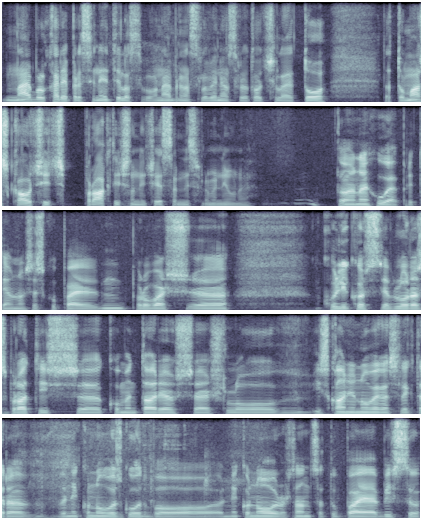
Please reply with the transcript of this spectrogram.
najbolj, kar je presenetilo, se bo najprej na Slovenijo osredotočila, je to, da Tomaš Kavčič praktično ničesar ni spremenil. Ne. To je najhuje pri tem, no vse skupaj. Probaš uh, koliko je bilo razbrati iz eh, komentarjev, se je šlo iskanje novega selektora v neko novo zgodbo, neko novo vrstanco. Tu pa je v bistvu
